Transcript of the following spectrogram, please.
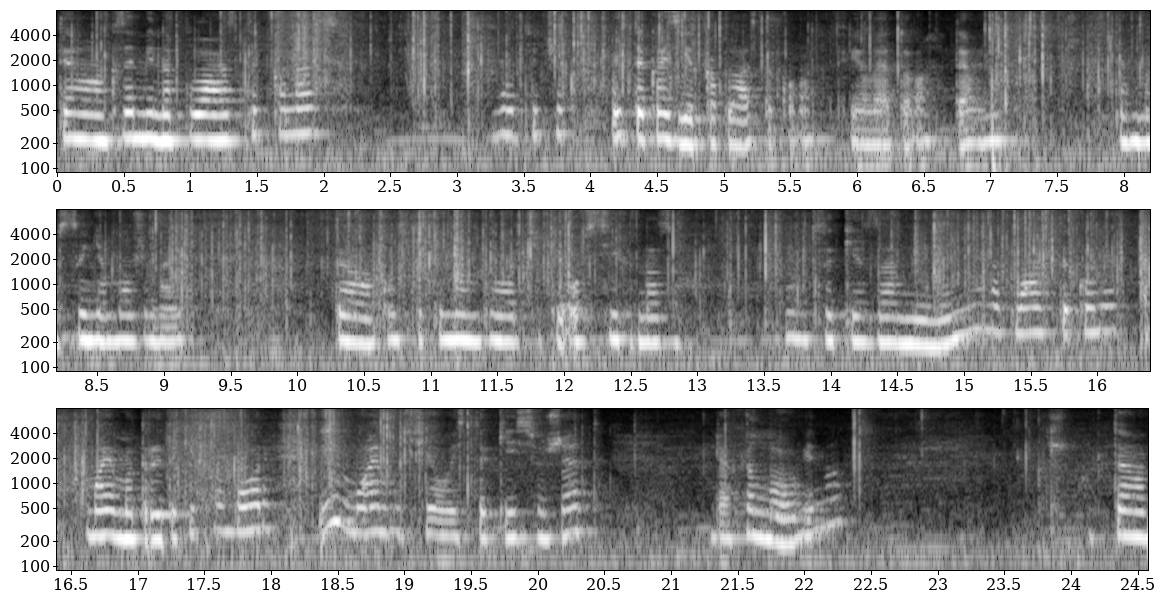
Так, заміна пластик у нас. Гудзичок. Ось така зірка пластикова, фіолетова, темна. Темно-синя може навіть. Так, ось такі наборчики. У всіх нас такі замінені на пластикові. Маємо три таких набори. І маємо ще ось такий сюжет для Хеллоуіна. Так,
